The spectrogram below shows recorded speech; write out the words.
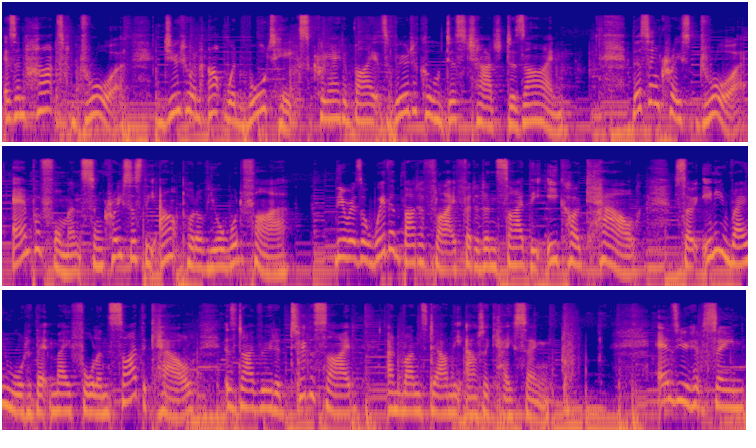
is enhanced draw due to an upward vortex created by its vertical discharge design. This increased draw and performance increases the output of your wood fire. There is a weather butterfly fitted inside the Eco Cowl, so any rainwater that may fall inside the cowl is diverted to the side and runs down the outer casing. As you have seen,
